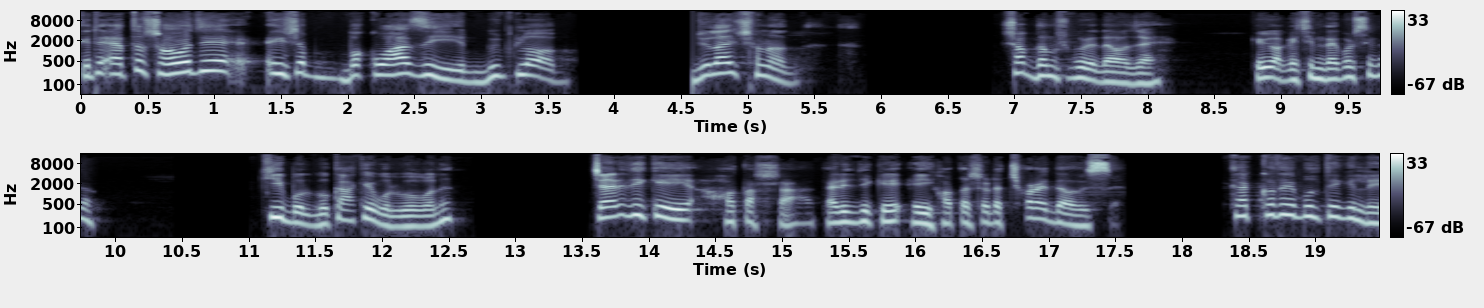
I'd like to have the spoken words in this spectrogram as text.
এটা এত সহজে এইসব বকওয়াজি, বিপ্লব, জুলাই সনদ সব ধ্বংস করে দেওয়া যায়। কেউ আগে চিন্তা করছিল? কি বলব? কাকে বলব বলেন? চারিদিকে হতাশা, চারিদিকে এই হতাশাটা ছড়াই দেওয়া হয়েছে। এক কথায় বলতে গেলে,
